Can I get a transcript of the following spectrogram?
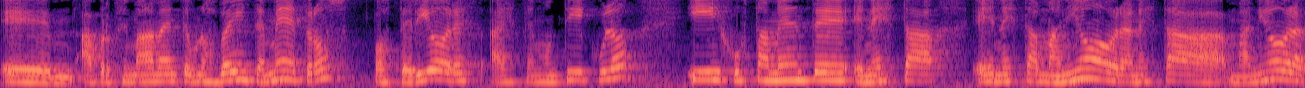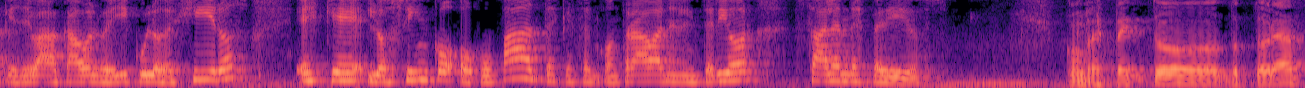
eh, aproximadamente unos 20 metros posteriores a este montículo y justamente en esta, en esta maniobra, en esta maniobra que lleva a cabo el vehículo de giros, es que los cinco ocupantes que se encontraban en el interior salen despedidos. Con respecto, doctora,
